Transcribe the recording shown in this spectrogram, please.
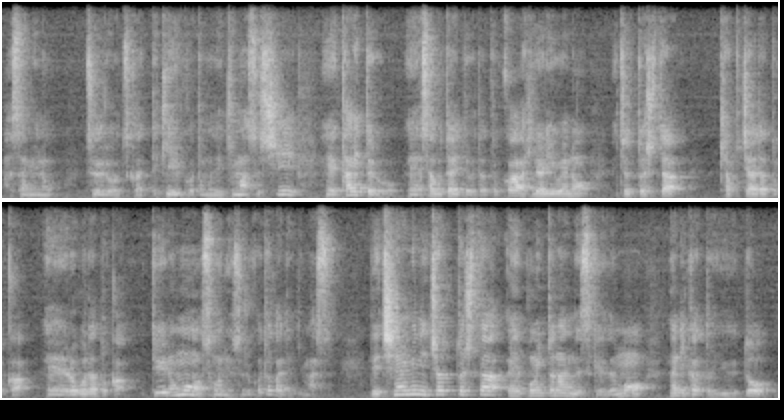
ハサミのツールを使って切ることもできますし、タイトルを、サブタイトルだとか、左上のちょっとしたキャプチャーだとか、ロゴだとかっていうのも挿入することができます。で、ちなみにちょっとしたポイントなんですけれども、何かというと、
